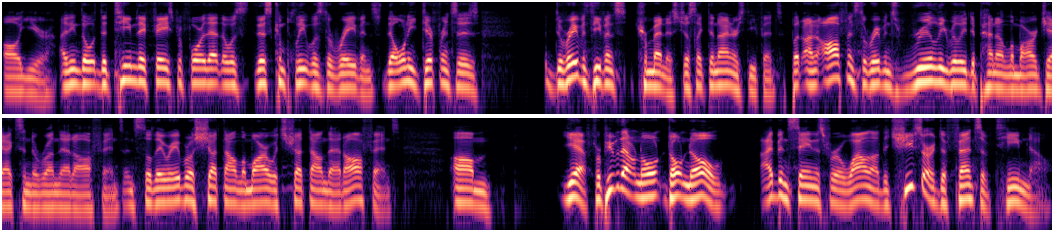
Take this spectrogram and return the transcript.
all year. I think the the team they faced before that that was this complete was the Ravens. The only difference is the Ravens defense tremendous, just like the Niners defense. But on offense, the Ravens really, really depend on Lamar Jackson to run that offense, and so they were able to shut down Lamar, which shut down that offense. Um, yeah, for people that don't know, don't know, I've been saying this for a while now. The Chiefs are a defensive team now.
